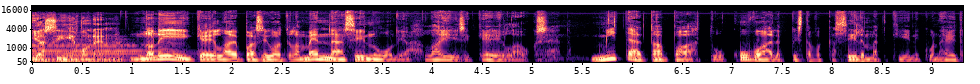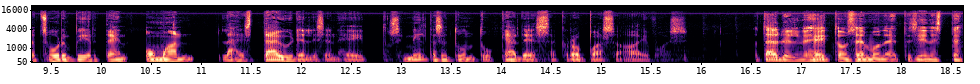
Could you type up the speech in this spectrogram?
ja Sihvonen. No niin, Keila ja Pasi Uotila, mennään sinuun ja lajisi keilaukseen mitä tapahtuu? Kuvaile, pistä vaikka silmät kiinni, kun heität suurin piirtein oman lähes täydellisen heittosi. Miltä se tuntuu kädessä, kropassa, aivoissa? No, täydellinen heitto on semmoinen, että siinä sitten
